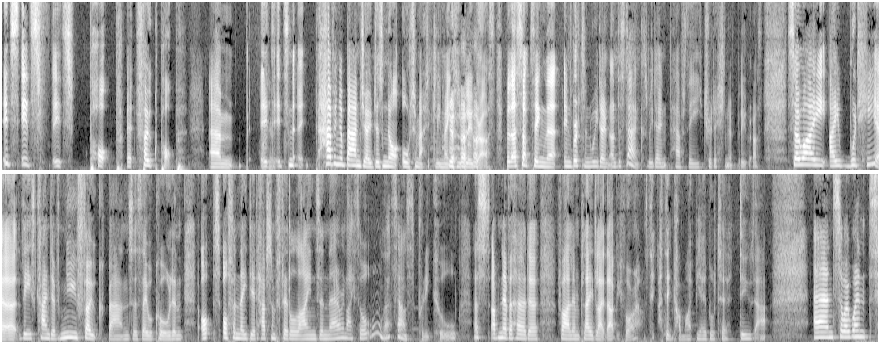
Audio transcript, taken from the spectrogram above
it's it's it's pop, uh, folk pop. Um, it, it's having a banjo does not automatically make you bluegrass, but that's something that in Britain we don't understand because we don't have the tradition of bluegrass. So I I would hear these kind of new folk bands as they were called, and often they did have some fiddle lines in there, and I thought, oh, that sounds pretty cool. That's I've never heard a violin played like that before. I think I, think I might be able to do that. And so I went,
